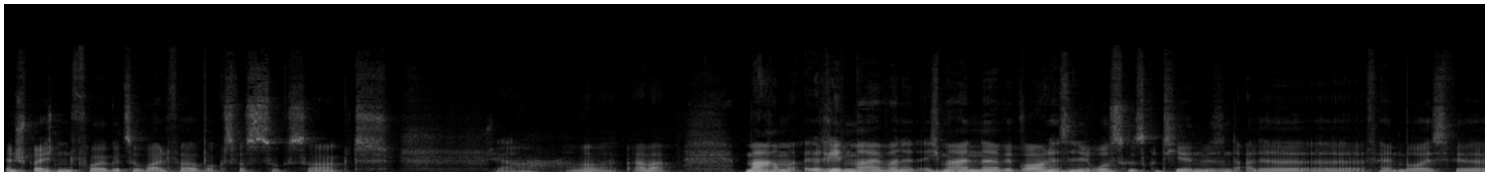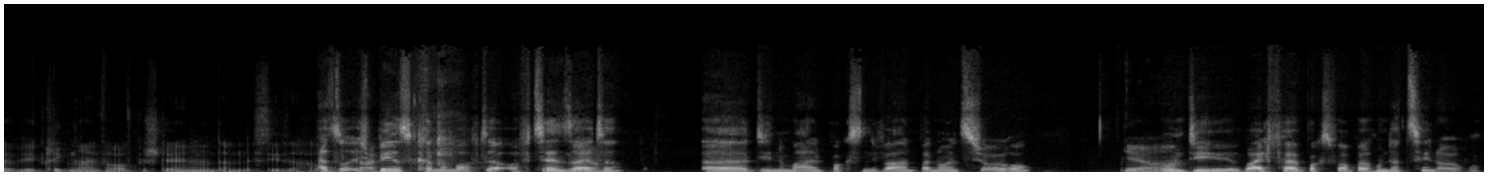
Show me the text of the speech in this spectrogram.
entsprechenden Folge zur Wildfirebox was zu gesagt. Ja, aber, aber machen, reden wir einfach nicht. Ich meine, ne, wir brauchen jetzt nicht groß diskutieren. Wir sind alle äh, Fanboys. Wir, wir klicken einfach auf Bestellen und dann ist die Sache. auch Also ich bin jetzt gerade nochmal auf der offiziellen Ja. Seite. Äh, die normalen Boxen, die waren bei 90 Euro. ja. Und die Wildfire-Box war bei 110 Euro.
